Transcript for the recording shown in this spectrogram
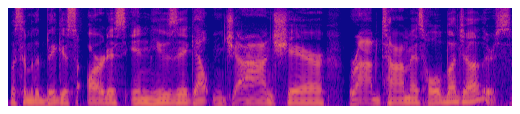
with some of the biggest artists in music Elton John, Cher, Rob Thomas, whole bunch of others.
